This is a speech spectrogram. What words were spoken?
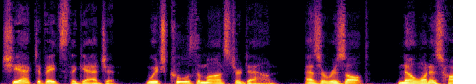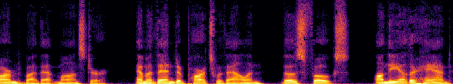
She activates the gadget, which cools the monster down. As a result, no one is harmed by that monster. Emma then departs with Alan. Those folks, on the other hand,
